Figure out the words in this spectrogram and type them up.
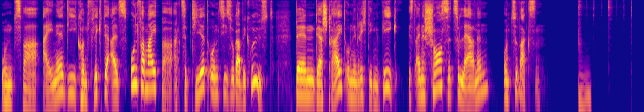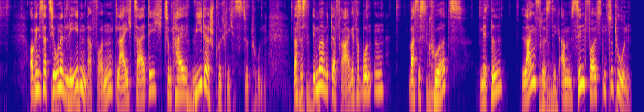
Und zwar eine, die Konflikte als unvermeidbar akzeptiert und sie sogar begrüßt. Denn der Streit um den richtigen Weg ist eine Chance zu lernen und zu wachsen. Organisationen leben davon, gleichzeitig zum Teil Widersprüchliches zu tun. Das ist immer mit der Frage verbunden, was ist kurz, mittel, langfristig am sinnvollsten zu tun.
